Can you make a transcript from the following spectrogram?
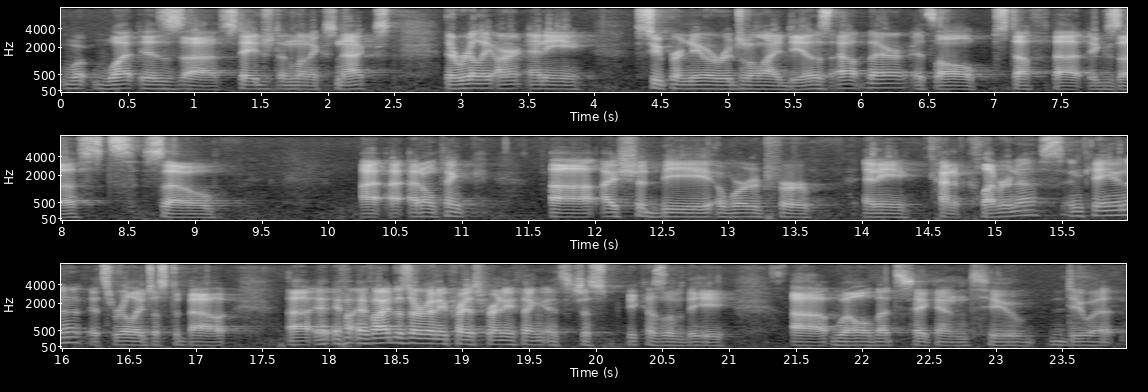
what is uh, staged in Linux Next, there really aren't any super new original ideas out there. It's all stuff that exists. So I, I don't think uh, I should be awarded for any kind of cleverness in KUnit. It's really just about uh, if, if, I deserve any praise for anything, it's just because of the uh, will that's taken to do it.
